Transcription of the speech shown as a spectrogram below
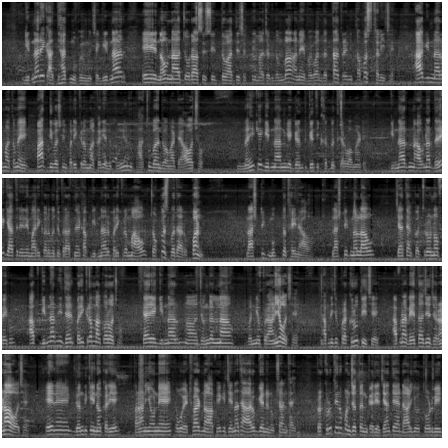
ગિરનાર એક આધ્યાત્મિક ભૂમિ છે. ગિરનાર એ નવના ચોરાસી, સિદ્ધો, આદ્યશક્તિમાં જગદંબા અને ભગવાન દત્તાત્રેયની તપસ્થલી છે. આ ગિરનારમાં તમે પાંચ દિવસની પરિક્રમા કરી અને પુણ્યનું ભાથું બાંધવા માટે આવો છો. નહીં કે ગિરનારને કે ગંદકીથી ખતબત કરવા માટે. ગિરનારના આવનાર દરેક યાત્રીને મારી કરબદ્ધ પ્રાર્થના કે આપ ગિરનાર પરિક્રમા આવો, ચોક્કસ પધારો. પણ પ્લાસ્ટિક મુક્ત થઈને આવો. પ્લાસ્ટિક ન લાવો, જ્યાં ત્યાં કચરો ન ફેંકો. આપ ગિરનારની જ્યારે પરિક્રમા કરો છો, ત્યારે ગિરનાર જંગલના વન્ય પ્રાણીઓ છે, આપણી જે પ્રકૃતિ છે, આપણા વહેતા જે ઝરણાઓ છે, એને ગંદકી ન કરીએ. પ્રાણીઓને એવો એઠવાડ ન આપીએ કે જેનાથી આરોગ્યને નુકસાન થાય. પ્રકૃતિનું પણ જતન કરીએ, જ્યાં ત્યાં ડાળીઓ તોડવી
